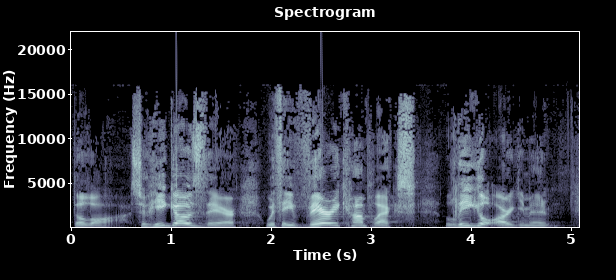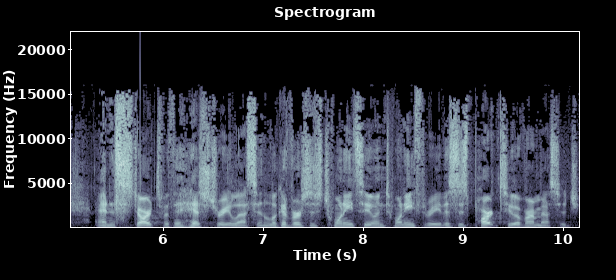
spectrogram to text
the law. So he goes there with a very complex legal argument and it starts with a history lesson. Look at verses 22 and 23. This is part two of our message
